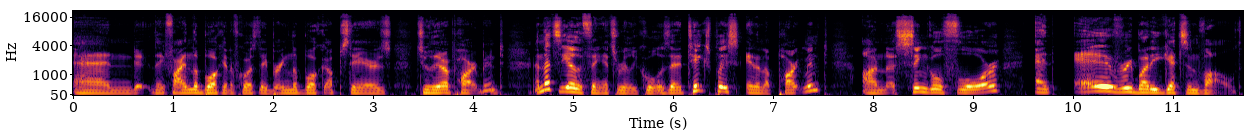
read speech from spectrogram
and they find the book, and of course, they bring the book upstairs to their apartment. And that's the other thing that's really cool is that it takes place in an apartment on a single floor, and everybody gets involved,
